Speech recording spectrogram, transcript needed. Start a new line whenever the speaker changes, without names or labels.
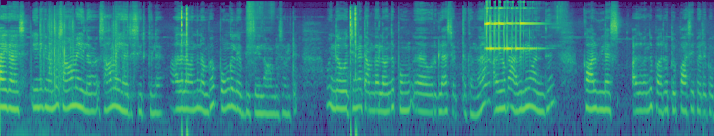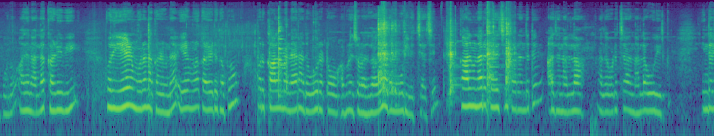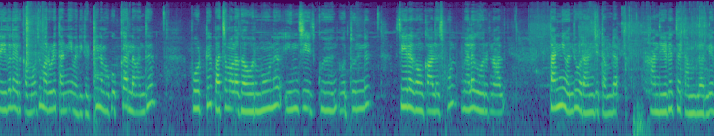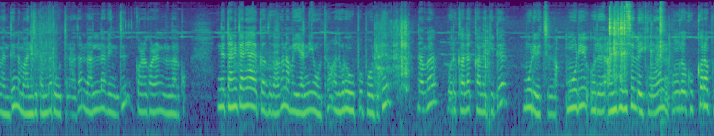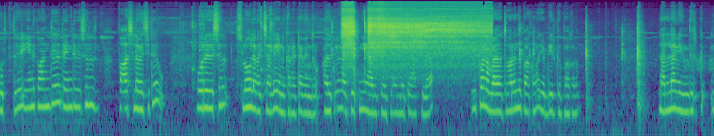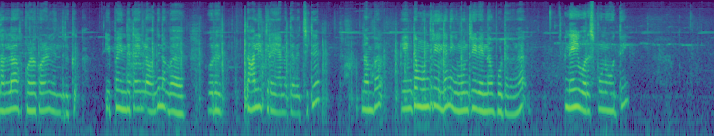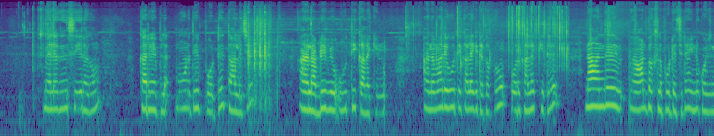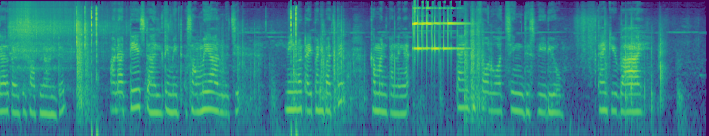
Hi guys இன்றைக்கி நம்ம சாமையில் சாமை அரிசி இருக்குல்ல அதில் வந்து நம்ம பொங்கல் எப்படி செய்யலாம் அப்படின்னு சொல்லிட்டு. இந்த ஒரு சின்ன டம்ளரில் வந்து பொங் ஒரு கிளாஸ் எடுத்துக்கோங்க. அதுக்கப்புறம் அதுலேயும் வந்து கால் கிளாஸ் அது வந்து பருப்பு பாசி பருப்பு போதும். அதை நல்லா கழுவி ஒரு ஏழு முறை நான் கழுவினேன். ஏழு முறை கழுவிட்டதுக்கப்புறம் ஒரு கால் மணி நேரம் அதை ஊறட்டும் அப்படின்னு சொல்கிறதுக்காக அதை மூடி வச்சாச்சு. கால் மணி நேரம் கழித்து திறந்துட்டு அது நல்லா அதை உடைச்சா அது நல்லா ஊறி இருக்குது இந்த இதில் இருக்கும் போது மறுபடியும் தண்ணி வடிகட்டி நம்ம குக்கரில் வந்து போட்டு பச்சை மிளகா ஒரு மூணு இஞ்சி கு- ஒரு துண்டு சீரகம் கால் ஸ்பூன் மிளகு ஒரு நாலு தண்ணி வந்து ஒரு அஞ்சு டம்ளர். அந்த எடுத்த டம்ளர்லேயே வந்து நம்ம அஞ்சு டம்ளர் ஊற்றினா தான் நல்லா வெந்து குழ குழன்னு நல்லாயிருக்கும். இந்த தனித்தனியாக இருக்கிறதுக்காக நம்ம எண்ணெயை ஊற்றுறோம் அது கூட உப்பு போட்டுட்டு நம்ம ஒரு கலக்கு கலக்கிட்டு மூடி வச்சிடலாம். மூடி ஒரு அஞ்சு விசில் வைக்கிங்க. உங்கள் குக்கரை பொறுத்து. எனக்கு வந்து ரெண்டு விசில் ஃபாஸ்ட்டில் வச்சுட்டு ஒரு விசில் ஸ்லோவில் வச்சாலே எனக்கு கரெக்டாக வெந்துடும் அதுக்குள்ளே நான் சட்னி அரைச்சி வச்சேன் அந்த கேஸில் இப்போ நம்ம அதை திறந்து பார்க்கும்போது எப்படி இருக்குது பார்க்கலாம். நல்லா வெந்திருக்கு. நல்லா குழ குழன்னு வெந்திருக்கு. இப்போ இந்த டைமில் வந்து நம்ம ஒரு தாளிக்கிற எண்ணத்தை வச்சுட்டு நம்ம என்கிட்ட முந்திரி இல்லை நீங்கள் முந்திரி வேணால் போட்டுக்கோங்க. நெய் ஒரு ஸ்பூன் ஊற்றி மிளகு சீரகம் கருவேப்பிலை மூணுத்தையும் போட்டு தாளித்து அதில் அப்படியே ஊற்றி கலக்கிடணும் அந்த மாதிரி ஊற்றி கலக்கிட்டதுக்கப்புறம் ஒரு கலக்கிட்டு நான் வந்து ஹாட் பாக்ஸில் போட்டு வச்சுட்டேன். இன்னும் கொஞ்ச நேரம் கழித்து சாப்பிட்லான்ட்டு. ஆனால் டேஸ்ட் அல்டிமேட் செம்மையாக இருந்துச்சு. நீங்களும் ட்ரை பண்ணி பார்த்துட்டு கமெண்ட் பண்ணுங்கள் தேங்க்யூ ஃபார் வாட்சிங் this video thank you bye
